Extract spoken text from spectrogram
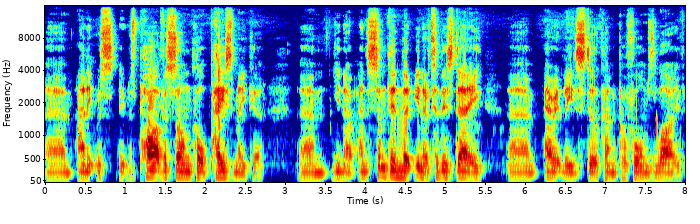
um, and it was it was part of a song called Pacemaker. Um, you know, and something that you know to this day um, Eric Leeds still kind of performs live,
